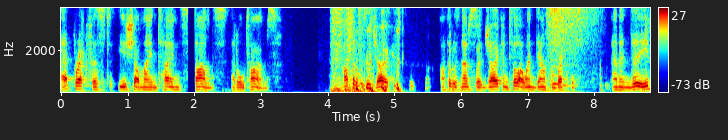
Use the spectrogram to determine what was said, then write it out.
at breakfast, you shall maintain silence at all times. I thought it was a joke. I thought it was an absolute joke until I went down for breakfast. And indeed,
